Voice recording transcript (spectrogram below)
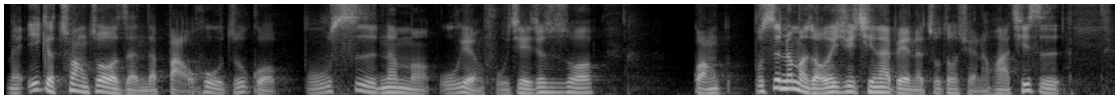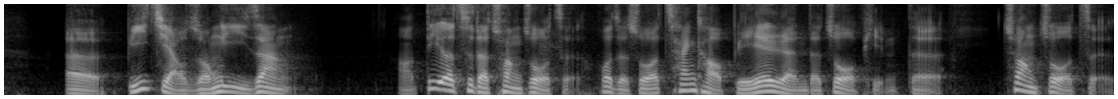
每一个创作人的保护，如果不是那么无远弗届，就是说广不是那么容易去侵害别人的著作权的话，其实呃比较容易让啊第二次的创作者，或者说参考别人的作品的创作者，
